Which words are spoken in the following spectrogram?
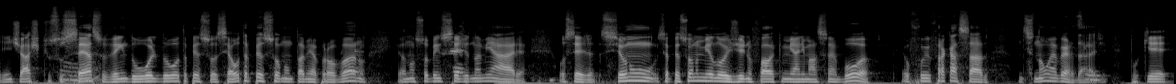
A gente acha que o sucesso Sim. vem do olho da outra pessoa. Se a outra pessoa não está me aprovando, eu não sou bem sucedido na minha área. Ou seja, se, eu não, se a pessoa não me elogia e não fala que minha animação é boa, eu fui fracassado. Isso não é verdade. Sim. Porque,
